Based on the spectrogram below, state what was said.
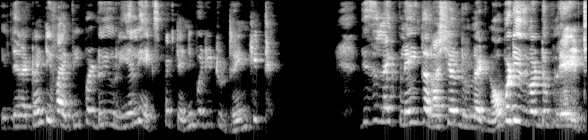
If there are 25 people, do you really expect anybody to drink it? This is like playing the Russian roulette. Nobody is going to play it.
